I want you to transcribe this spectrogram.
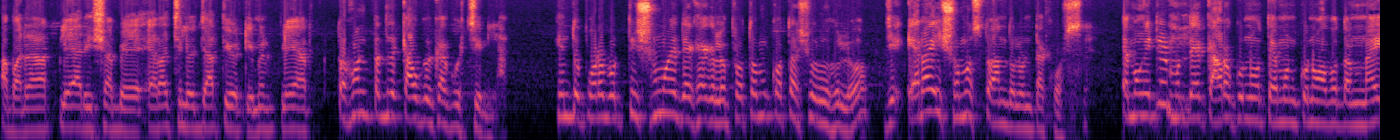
আবার প্লেয়ার হিসাবে, এরা ছিল জাতীয় টিমের প্লেয়ার তখন তাদের কাউকে কাউকে চিনলাম। কিন্তু পরবর্তী সময়ে দেখা গেল প্রথম কথা শুরু হলো যে এরাই সমস্ত আন্দোলনটা করছে। এবং এটার মধ্যে কারও কোনো তেমন কোনো অবদান নাই।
